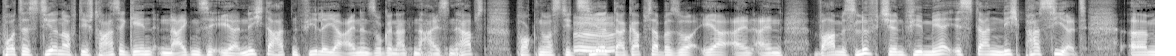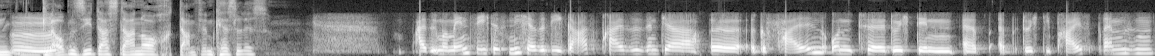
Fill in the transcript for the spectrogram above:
Protestieren auf die Straße gehen, neigen sie eher nicht. Da hatten viele ja einen sogenannten heißen Herbst prognostiziert. Mhm. Da gab es aber so eher ein, ein warmes Lüftchen. Viel mehr ist dann nicht passiert. Ähm, mhm. Glauben Sie, dass da noch Dampf im Kessel ist? Also im Moment sehe ich das nicht. Also die Gaspreise sind ja äh, gefallen und äh, durch den äh, äh durch die Preisbremsen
